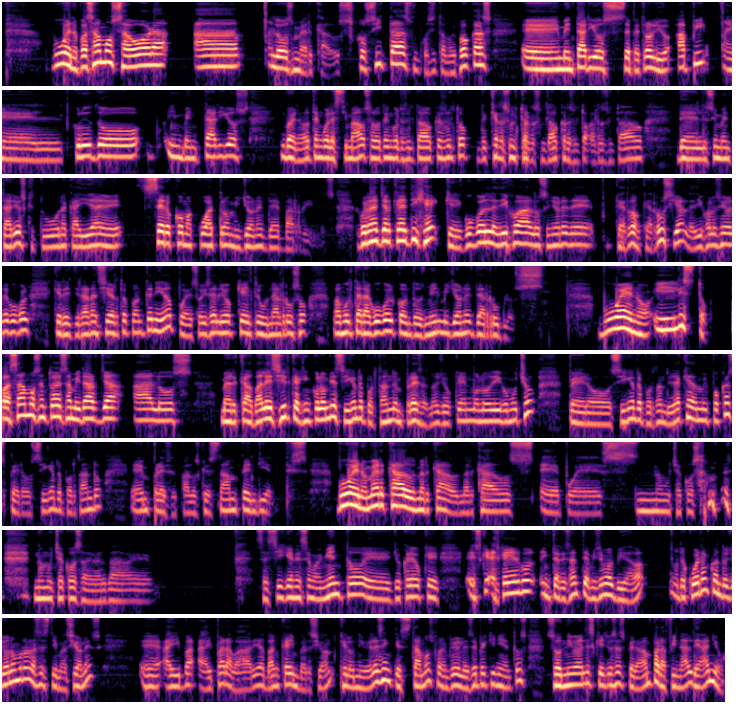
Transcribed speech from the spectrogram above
Bueno, pasamos ahora a los mercados. Cositas, cositas muy pocas. Eh, inventarios de petróleo API, el crudo, inventarios bueno, no tengo el estimado, solo tengo el resultado que resultó. ¿De qué resultó el resultado que resultó? El resultado de los inventarios que tuvo una caída de 0,4 millones de barriles. Recuerden ayer que les dije que Google le dijo a los señores de perdón, que Rusia le dijo a los señores de Google que retiraran cierto contenido, pues hoy salió que el tribunal ruso va a multar a Google con 2 mil millones de rublos. Bueno, y listo. Pasamos entonces a mirar ya a los mercado. Vale decir que aquí en Colombia siguen reportando empresas, ¿no? Yo que no lo digo mucho, pero siguen reportando. Ya quedan muy pocas, pero siguen reportando empresas para los que están pendientes. Bueno, mercados, mercados, mercados, eh, pues no mucha cosa, no mucha cosa, de verdad. Eh, se sigue en ese movimiento. Eh, yo creo que es, que es que hay algo interesante, a mí se me olvidaba. ¿Recuerdan cuando yo nombro las estimaciones? Eh, hay, para varias banca de inversión que los niveles en que estamos, por ejemplo, el SP500, son niveles que ellos esperaban para final de año.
